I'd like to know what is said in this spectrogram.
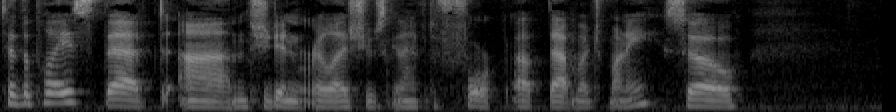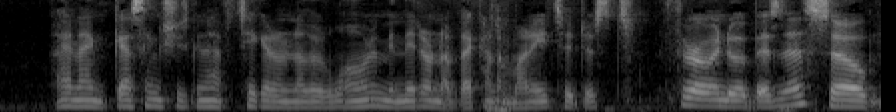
to the place that um, she didn't realize she was going to have to fork up that much money. So, and I'm guessing she's going to have to take out another loan. I mean, they don't have that kind of money to just throw into a business. So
